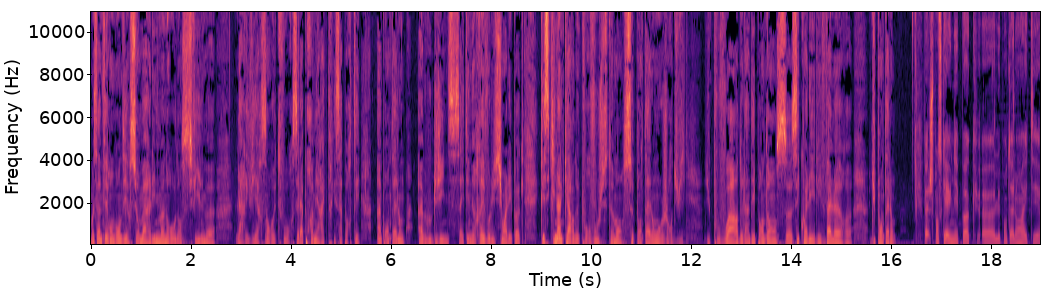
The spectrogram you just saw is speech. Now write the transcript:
Moi, ça me fait rebondir sur Marilyn Monroe dans ce film euh, La rivière sans retour. C'est la première actrice à porter un pantalon, un blue jeans. Ça a été une révolution à l'époque. Qu'est-ce qu'il incarne pour vous justement ce pantalon aujourd'hui? Du pouvoir, de l'indépendance? C'est quoi les, valeurs euh, du pantalon? Bah, Je pense qu'à une époque, euh, le pantalon a été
